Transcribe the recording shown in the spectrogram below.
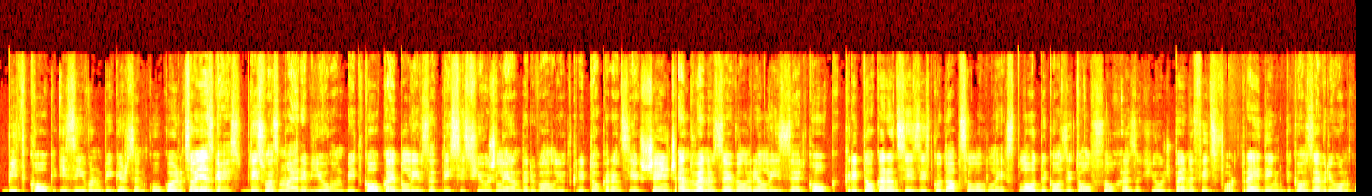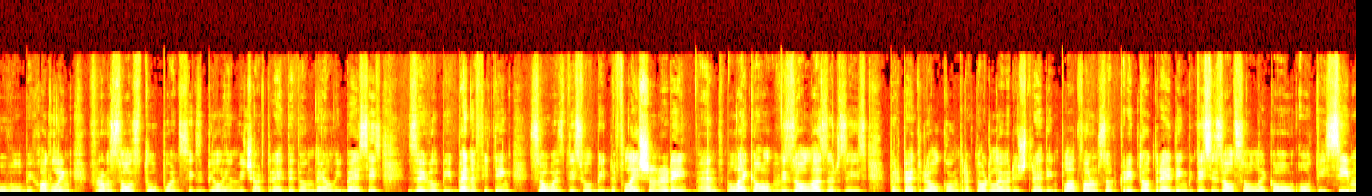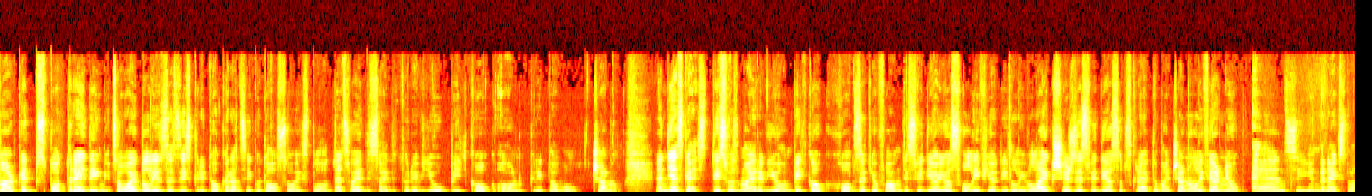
BitCoke is even bigger than KuCoin. So yes guys, this was my review on BitCoke. I believe that this is hugely undervalued cryptocurrency exchange and when they will release their Coke cryptocurrency this could absolutely explode because it also has a huge benefits for trading because everyone who will be hodling from those 2.6 billion which are traded on daily basis they will be benefiting so as this will be deflationary and like all with all others these perpetual contract or leverage trading platforms or crypto trading this is also like OTC market spot trading. So I believe that this cryptocurrency could also explode. That's why I decided to review BitCoke on CryptoBull channel. And yes guys this was my review on BitCoke hope that you found this video useful. If you did leave a like share this video subscribe to my channel if you are new and see you in the next one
